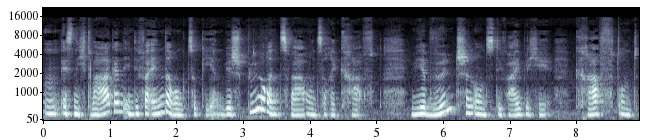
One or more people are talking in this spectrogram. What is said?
hm, es nicht wagen, in die Veränderung zu gehen. Wir spüren zwar unsere Kraft, wir wünschen uns die weibliche Kraft und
